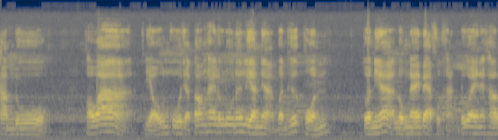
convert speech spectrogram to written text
ทำดู เพราะว่าเดี๋ยวคุณครูจะต้องให้ลูกๆนักเรียนเนี่ยบันทึกผลตัวเนี้ยลงในแบบฝึกหัดด้วยนะครับ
